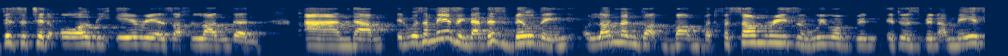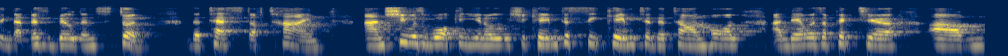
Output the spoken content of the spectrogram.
visited all the areas of London and um, it was amazing that this building, London got bombed, but for some reason we were been, it has been amazing that this building stood the test of time. And she was walking, you know, she came to see, came to the town hall, and there was a picture um,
